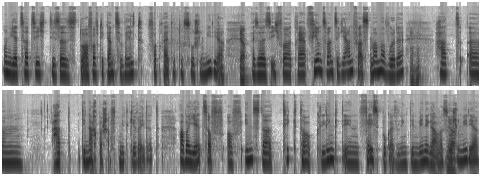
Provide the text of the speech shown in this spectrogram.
Und jetzt hat sich dieses Dorf auf die ganze Welt verbreitet durch Social Media. Ja. Also als ich vor drei, 24 Jahren fast Mama wurde, mhm. hat, ähm, hat die Nachbarschaft mitgeredet. Aber jetzt auf, auf Insta, TikTok, LinkedIn, Facebook, also LinkedIn weniger, aber Social ja. Media,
